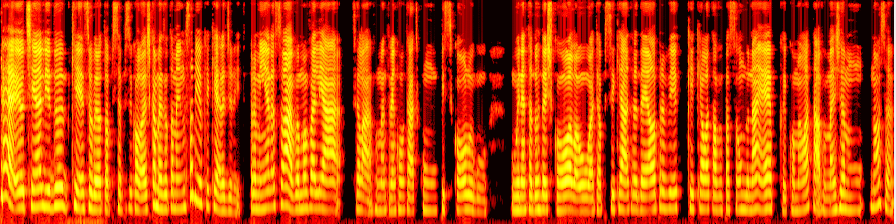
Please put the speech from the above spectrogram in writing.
É, eu tinha lido que sobre autópsia psicológica, mas eu também não sabia o que, que era direito. Para mim era só, ah, vamos avaliar, sei lá, vamos entrar em contato com um psicólogo, o orientador da escola ou até o psiquiatra dela para ver o que, que ela estava passando na época e como ela estava. Mas já, nossa,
